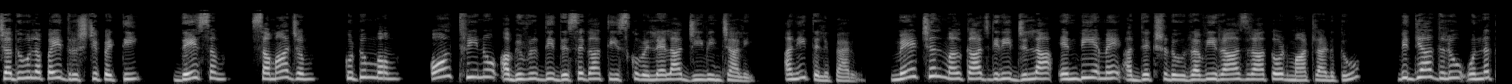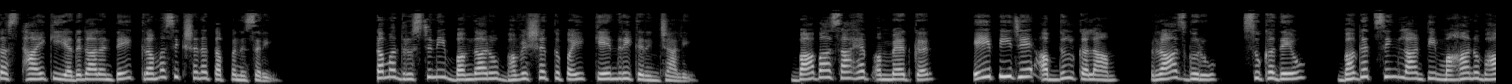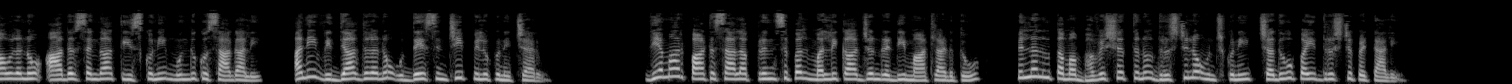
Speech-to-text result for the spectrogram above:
చదువులపై దృష్టి పెట్టి దేశం సమాజం కుటుంబం ఆల్ త్రీను అభివృద్ధి దిశగా తీసుకువెళ్ళేలా జీవించాలి అని తెలిపారు. మేడ్చల్ మల్కాజ్గిరి జిల్లా ఎన్బీఎంఐ అధ్యక్షుడు రవి రాజ్ రాథోడ్ మాట్లాడుతూ విద్యార్థులు ఉన్నత స్థాయికి ఎదగాలంటే క్రమశిక్షణ తప్పనిసరి. తమ దృష్టిని బంగారు భవిష్యత్తుపై కేంద్రీకరించాలి. బాబాసాహెబ్ అంబేద్కర్ ఏపీజే అబ్దుల్ కలాం రాజ్గురు సుఖదేవ్ భగత్ సింగ్ లాంటి మహానుభావులను ఆదర్శంగా తీసుకుని ముందుకు సాగాలి అని విద్యార్థులను ఉద్దేశించి పిలుపునిచ్చారు. వ్యమార్ పాఠశాల ప్రిన్సిపల్ మల్లికార్జున్ రెడ్డి మాట్లాడుతూ పిల్లలు తమ భవిష్యత్తును దృష్టిలో ఉంచుకుని చదువుపై దృష్టి పెట్టాలి.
